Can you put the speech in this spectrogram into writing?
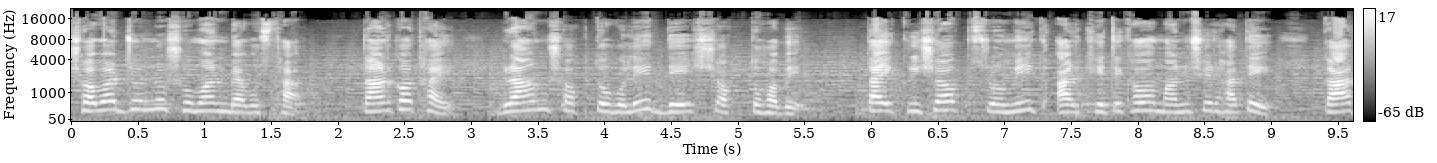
সবার জন্য সমান ব্যবস্থা। তার কথায়, গ্রাম শক্ত হলে দেশ শক্ত হবে। তাই কৃষক, শ্রমিক আর খেটে খাওয়া মানুষের হাতে কাজ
